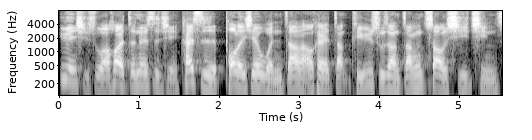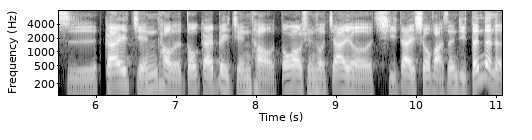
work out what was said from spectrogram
员许淑华后来针对事情开始抛了一些文章了，OK，张体育署长张少熙请辞，该检讨的都该被检讨，冬奥选手加油，期待修法升级等等的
